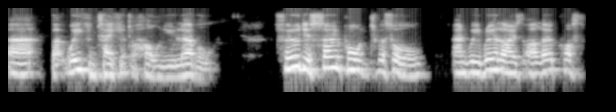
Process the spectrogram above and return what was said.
Uh, but we can take it to a whole new level. Food is so important to us all, and we realize our low cost,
